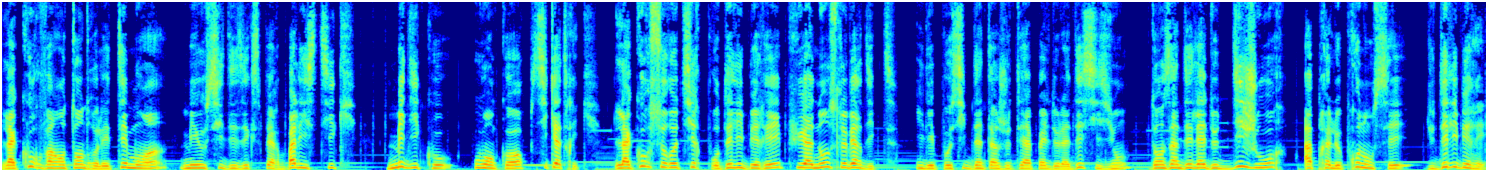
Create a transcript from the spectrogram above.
La cour va entendre les témoins, mais aussi des experts balistiques, médicaux ou encore psychiatriques. La cour se retire pour délibérer puis annonce le verdict. Il est possible d'interjeter appel de la décision dans un délai de 10 jours après le prononcé du délibéré.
